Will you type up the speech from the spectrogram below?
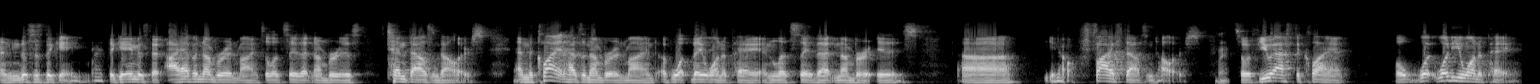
and this is the game, right? The game is that I have a number in mind. So let's say that number is ten thousand dollars, and the client has a number in mind of what they want to pay, and let's say that number is, uh, you know, five thousand dollars. So if you ask the client, well, what what do you want to pay?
